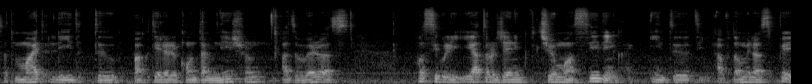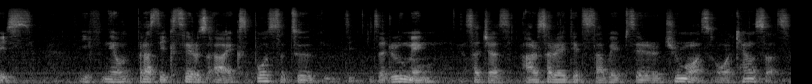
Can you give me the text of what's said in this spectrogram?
that might lead to bacterial contamination as well as possibly iatrogenic tumor seeding into the abdominal space if neoplastic cells are exposed to the lumen such as ulcerated subepithelial tumors or cancers.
